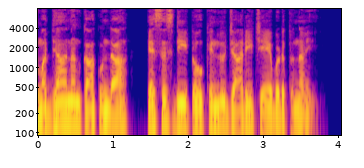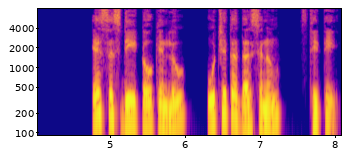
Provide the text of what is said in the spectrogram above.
మధ్యాహ్నం కాకుండా ఎస్ఎస్డి టోకెన్లు జారీ చేయబడుతున్నాయి. ఎస్ఎస్డి టోకెన్లు ఉచిత దర్శనం స్థితి.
